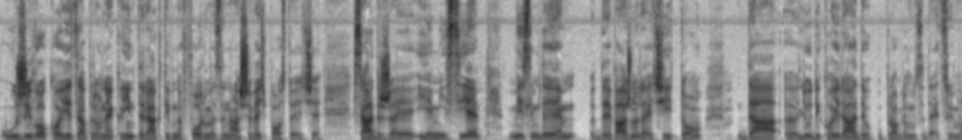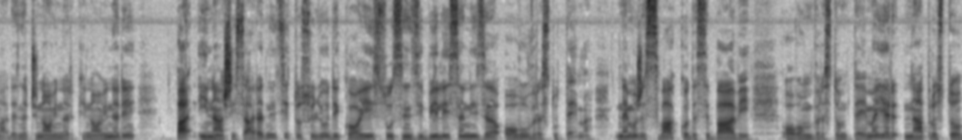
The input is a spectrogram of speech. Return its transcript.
uživo, koji je zapravo neka interaktivna forma za naše već postojeće sadržaje i emisije. Mislim da je, da je važno reći i to da e, ljudi koji rade u programu za decu i mlade, znači novinarki i novinari, pa i naši saradnici, to su ljudi koji su senzibilisani za ovu vrstu tema. Ne može svako da se bavi ovom vrstom tema jer naprosto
